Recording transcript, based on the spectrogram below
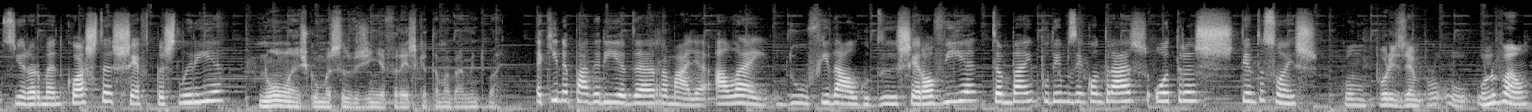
o Sr. Armando Costa, chefe de pastelaria? Num lanche com uma cervejinha fresca também vai muito bem. Aqui na padaria da Ramalha, além do fidalgo de Xerovia, também podemos encontrar outras tentações. Como, por exemplo, o, o nevão,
